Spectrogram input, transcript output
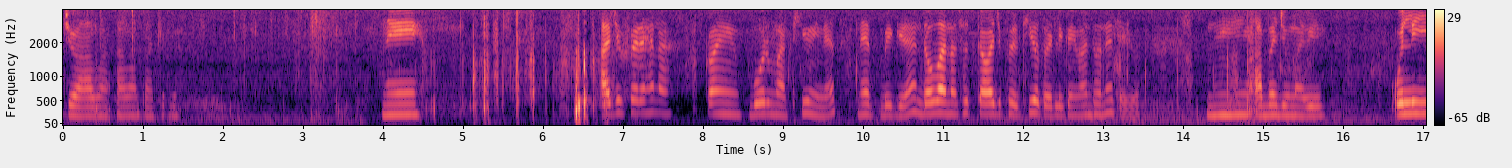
જો આવા આવા પાકે ને આજુ ફેરે હે ને કંઈ બોરમાં થયું નેત નેત બગડ્યા દવાનો છંટકાવ જ ફરી થયો તો એટલે કંઈ વાંધો નહીં થયો ને આ બાજુ મારી ઓલી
